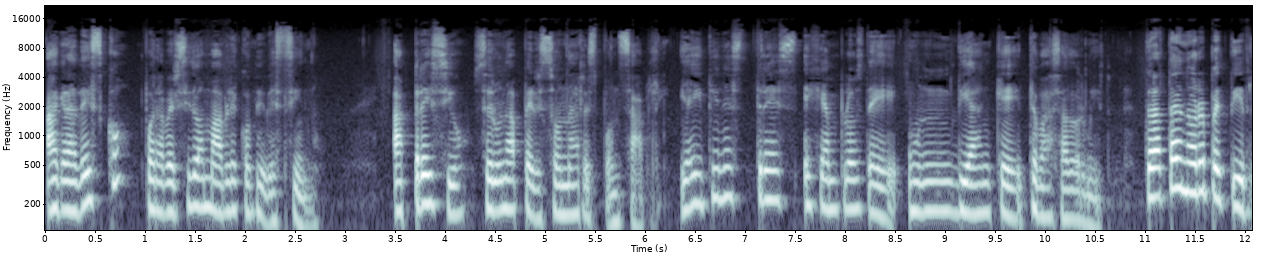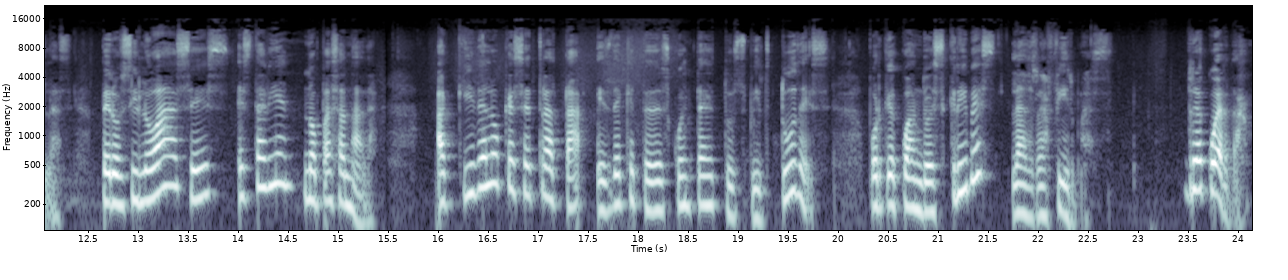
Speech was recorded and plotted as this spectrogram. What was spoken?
Agradezco por haber sido amable con mi vecino. Aprecio ser una persona responsable. Y ahí tienes tres ejemplos de un día en que te vas a dormir. Trata de no repetirlas, pero si lo haces, está bien, no pasa nada. Aquí de lo que se trata es de que te des cuenta de tus virtudes, porque cuando escribes las reafirmas. Recuerda,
